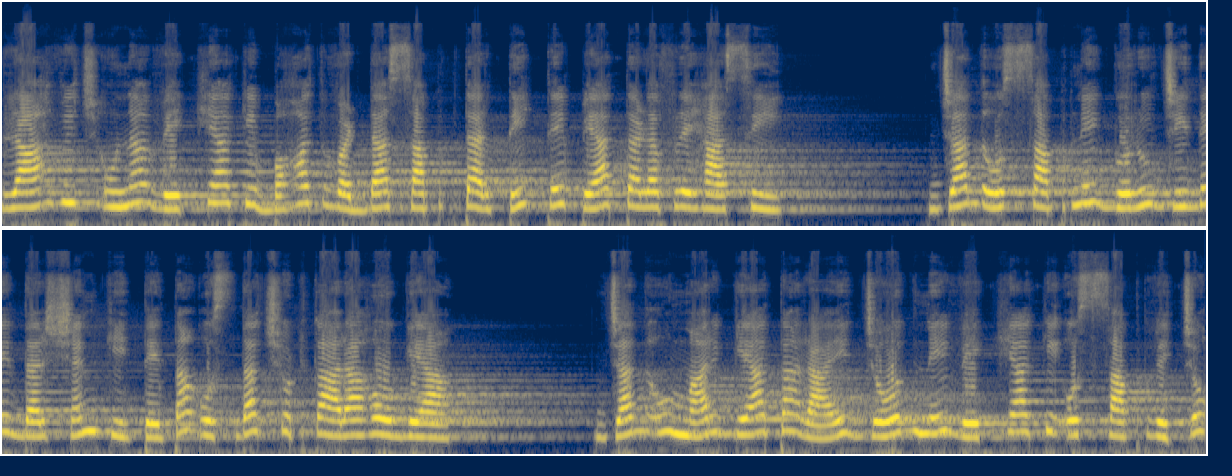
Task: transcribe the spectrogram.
ਰਾਹ ਵਿੱਚ ਉਹਨਾਂ ਵੇਖਿਆ ਕਿ ਬਹੁਤ ਵੱਡਾ ਸੱਪ ਧਰਤੀ ਤੇ ਪਿਆ ਤੜਫ ਰਿਹਾ ਸੀ ਜਦ ਉਸ ਸੱਪ ਨੇ ਗੁਰੂ ਜੀ ਦੇ ਦਰਸ਼ਨ ਕੀਤੇ ਤਾਂ ਉਸ ਦਾ ਛੁਟਕਾਰਾ ਹੋ ਗਿਆ। ਜਦ ਉਹ ਮਰ ਗਿਆ ਤਾਂ ਰਾਏ ਜੋਧ ਨੇ ਵੇਖਿਆ ਕਿ ਉਸ ਸੱਪ ਵਿੱਚੋਂ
